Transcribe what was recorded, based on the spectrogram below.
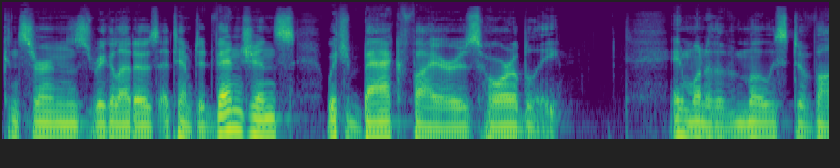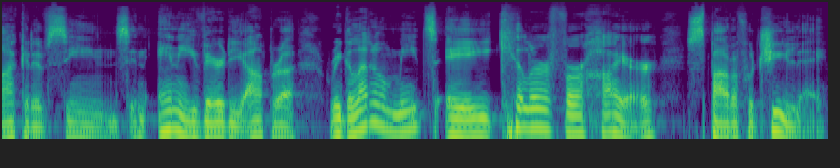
concerns Rigoletto's attempted vengeance, which backfires horribly. In one of the most evocative scenes in any Verdi opera, Rigoletto meets a killer for hire, Sparafucile.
